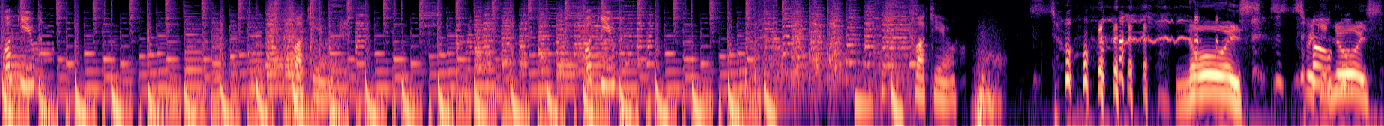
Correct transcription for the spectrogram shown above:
Fuck you. Fuck you. Fuck you. So, Noise, freaking noise.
